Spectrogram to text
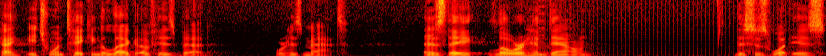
okay? Each one taking a leg of his bed or his mat. And as they lower him down, this is what is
